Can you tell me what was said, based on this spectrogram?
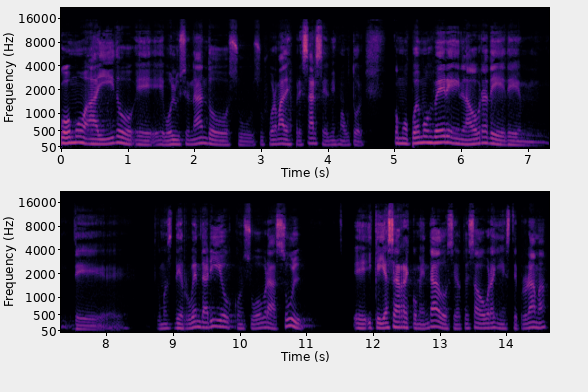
cómo ha ido eh, evolucionando su, forma de expresarse el mismo autor. Como podemos ver en la obra de, de, de, Rubén Darío con su obra Azul, eh, y que ya se ha recomendado, ¿cierto? Esa obra en este programa,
